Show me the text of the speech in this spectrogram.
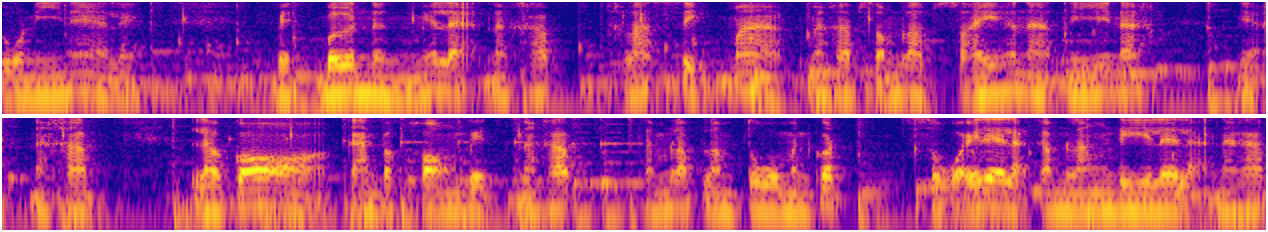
ตัวนี้แน่เลย เบ็ดเบอร์หนึ่งนี่แหละนะครับ คลาสสิกมากนะครับสำหรับไซส์ขนาดนี้นะ เนี่ยนะครับ แล้วก็การประคองเบ็ดนะครับสำหรับลำตัวมันก็สวยเลยแหละกำลังดีเลยแหละนะครับ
